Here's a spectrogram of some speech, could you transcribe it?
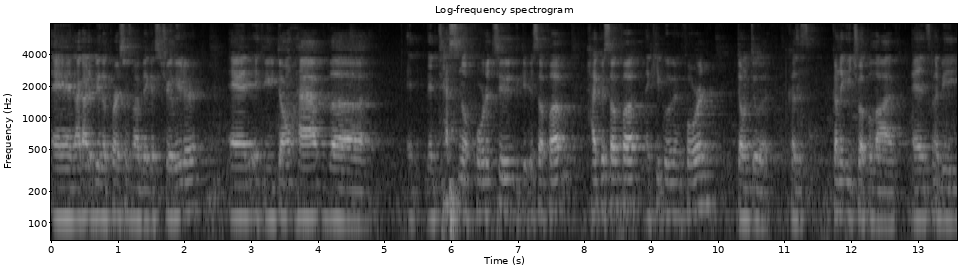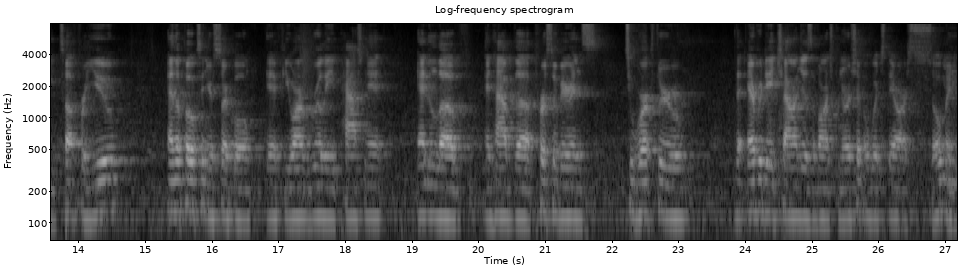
And I gotta be the person who's my biggest cheerleader. And if you don't have the intestinal fortitude to get yourself up, hype yourself up, and keep moving forward, don't do it. Because it's gonna eat you up alive. And it's gonna be tough for you and the folks in your circle if you aren't really passionate and in love and have the perseverance to work through the everyday challenges of entrepreneurship, of which there are so many.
